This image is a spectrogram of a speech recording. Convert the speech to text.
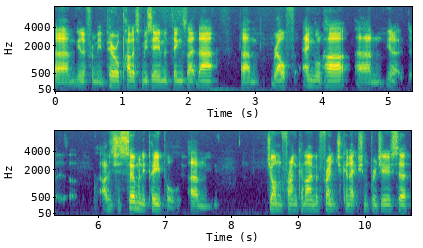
um, you know, from the Imperial Palace Museum and things like that. Um, Ralph Engelstad, um, you know, I was just so many people. Um, John Frankenheim, a French Connection producer,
